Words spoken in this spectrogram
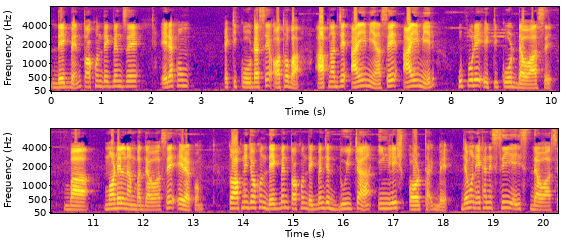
দেখবেন, তখন দেখবেন যে এরকম একটি কোড আছে অথবা আপনার যে আইএমই আছে আইএমির উপরে একটি কোড দেওয়া আছে বা মডেল নাম্বার দেওয়া আছে এরকম। তো আপনি যখন দেখবেন, তখন দেখবেন যে দুইটা ইংলিশ অর্ড থাকবে। যেমন এখানে সিএইচ দেওয়া আছে,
